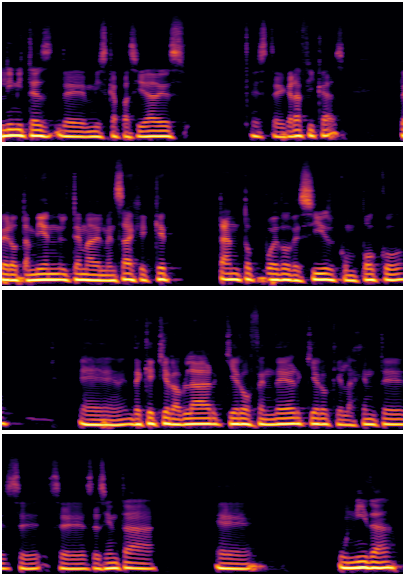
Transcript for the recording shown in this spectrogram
límites de mis capacidades este, gráficas, pero también el tema del mensaje, qué tanto puedo decir con poco eh, de qué quiero hablar, quiero ofender, quiero que la gente se, sienta eh, unida,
